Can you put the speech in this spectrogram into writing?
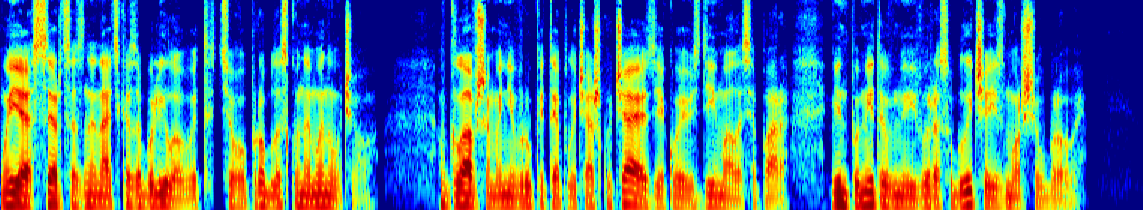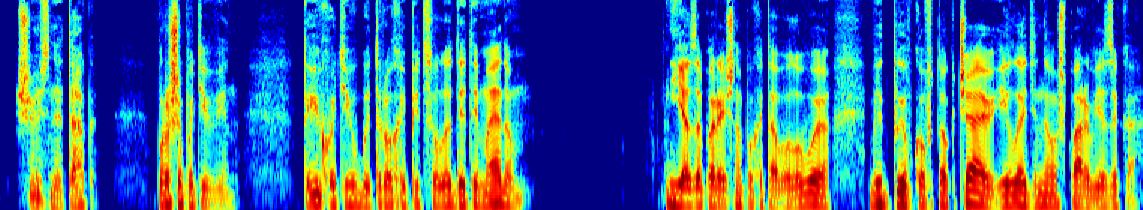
Моє серце зненацька заболіло від цього проблиску неминучого. Вклавши мені в руки теплу чашку чаю, з якої здіймалася пара, він помітив мій вираз обличчя і зморщив брови. Щось не так? прошепотів він. Ти хотів би трохи підсолодити медом? Я заперечно похитав головою, відпив ковток чаю і ледь не ошпарив язика.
